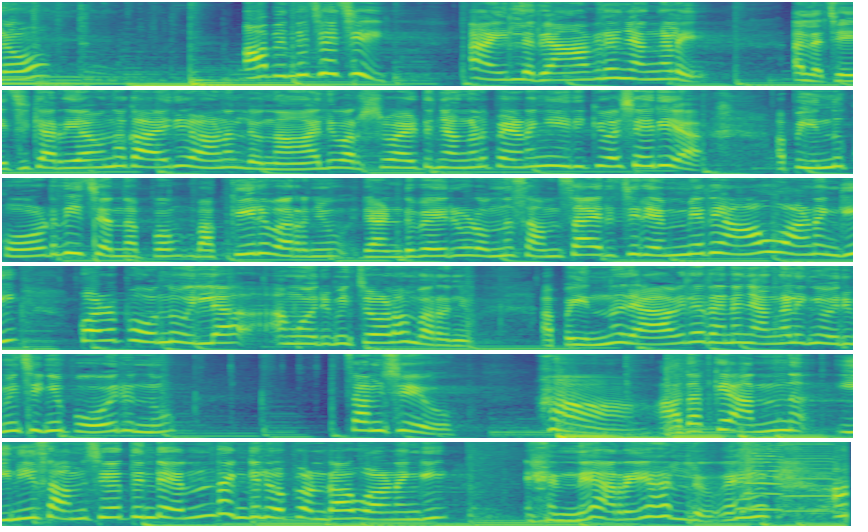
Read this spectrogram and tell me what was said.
ഹലോ? ആ ബിന്ദു ചേച്ചി. ആ ഇല്ല രാവിലെ ഞങ്ങളെ. അല്ല ചേച്ചിക്ക് അറിയാവുന്ന കാര്യമാണല്ലോ. നാല് വർഷമായിട്ട് ഞങ്ങൾ പിണങ്ങിയിരിക്കുക ശരിയാ. അപ്പൊ ഇന്ന് കോടതി ചെന്നപ്പം വക്കീൽ പറഞ്ഞു രണ്ടുപേരോട് ഒന്ന് സംസാരിച്ച് രമ്യത ആവുകയാണെങ്കിൽ കുഴപ്പമൊന്നുമില്ല. അങ്ങ് ഒരുമിച്ചോളം പറഞ്ഞു. അപ്പൊ ഇന്ന് രാവിലെ തന്നെ ഞങ്ങൾ ഇങ്ങനെ ഒരുമിച്ച് ഇങ്ങ് പോരുന്നു. സംശയോ? ഹാ അതൊക്കെ അന്ന് ഇനി സംശയത്തിന്റെ എന്തെങ്കിലുമൊക്കെ ഉണ്ടാവുകയാണെങ്കിൽ എന്നെ അറിയാമല്ലോ ഏ ആ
